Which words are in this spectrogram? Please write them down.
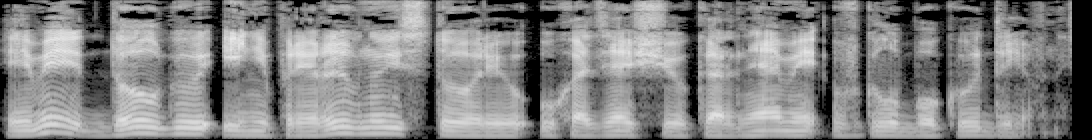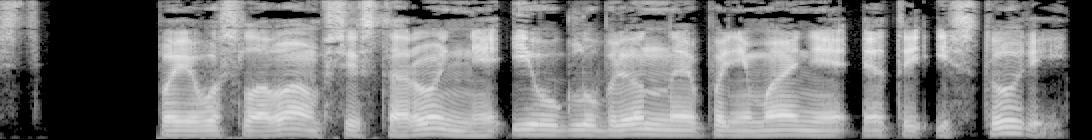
имеет долгую и непрерывную историю, уходящую корнями в глубокую древность. По его словам, всестороннее и углубленное понимание этой истории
